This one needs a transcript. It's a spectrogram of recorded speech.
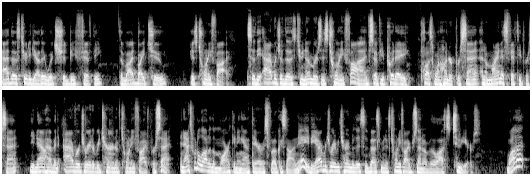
Add those two together, which should be 50. Divide by 2 is 25. So the average of those two numbers is 25. So if you put a plus 100% and a minus 50%, you now have an average rate of return of 25%. And that's what a lot of the marketing out there is focused on. Hey, the average rate of return of this investment is 25% over the last two years. What?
